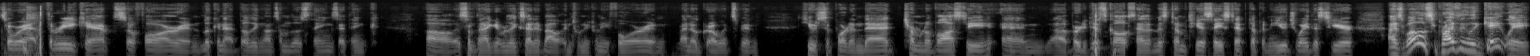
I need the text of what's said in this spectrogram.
So we're at three camps so far, and looking at building on some of those things. I think uh, is something I get really excited about in 2024. And I know Grow It's been huge support in that. Terminal Velocity and uh, Birdie Disc Golf hasn't missed them. TSA stepped up in a huge way this year, as well as surprisingly Gateway,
